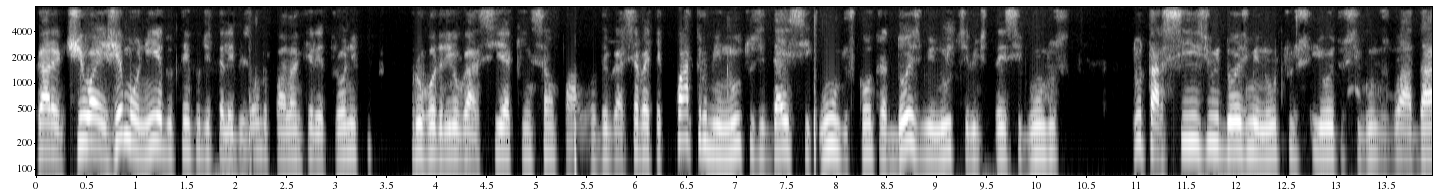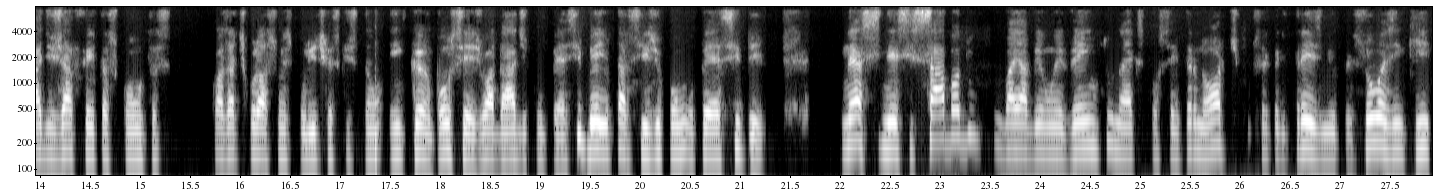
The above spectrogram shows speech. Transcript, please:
garantiu a hegemonia do tempo de televisão do palanque eletrônico para o Rodrigo Garcia aqui em São Paulo. O Rodrigo Garcia vai ter 4 minutos e 10 segundos contra 2 minutos e 23 segundos do Tarcísio e 2 minutos e 8 segundos do Haddad, já feitas as contas com as articulações políticas que estão em campo, ou seja, o Haddad com o PSB e o Tarcísio com o PSD. Nesse, nesse sábado, vai haver um evento na Expo Center Norte, com cerca de 3 mil pessoas, em que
